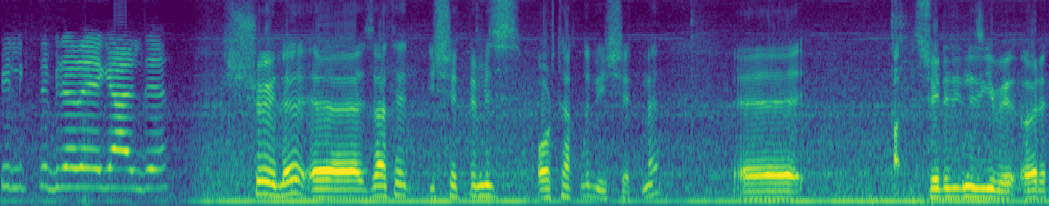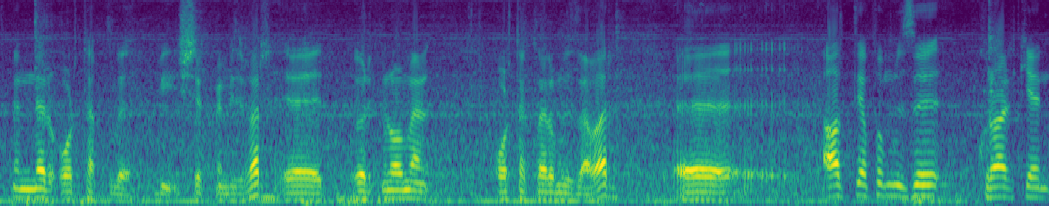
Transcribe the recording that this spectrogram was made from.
birlikte bir araya geldi? Şöyle, e, zaten işletmemiz ortaklı bir işletme. E, söylediğiniz gibi öğretmenler ortaklı bir işletmemiz var. E, öğretmen olmayan ortaklarımız da var. E, altyapımızı kurarken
